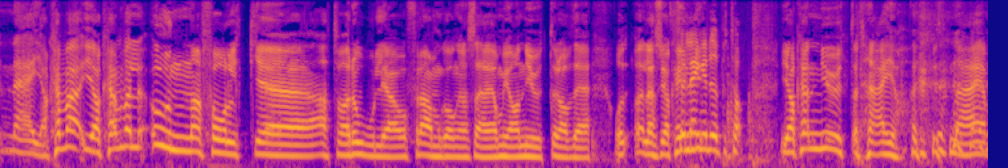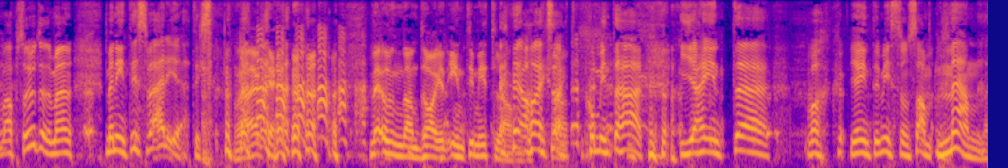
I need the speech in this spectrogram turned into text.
Nej, jag kan, va- jag kan väl unna folk eh, att vara roliga och framgångar och så här, om jag njuter av det. Och, eller, alltså, jag, kan Så ju, länge du är på topp. jag kan njuta, nej, jag, nej absolut inte, men, men inte i Sverige till exempel. Nej, okej. med undantaget, inte i mitt land. Ja, exakt. Kom inte här. Jag är inte, jag är inte missunnsam, men,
